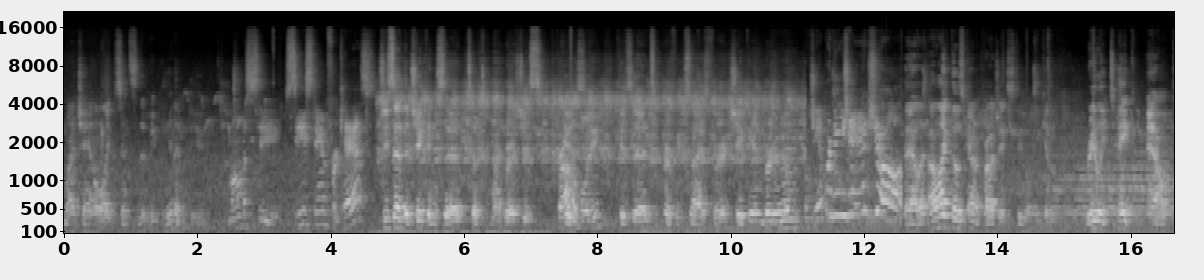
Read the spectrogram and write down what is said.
my channel like since the beginning, dude. Mama C. C stand for Cass? She said the chickens uh, took my brushes. Probably. Because uh, it's a perfect size for a chicken broom Japanese handshot. palette. I like those kind of projects too when you can really take out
